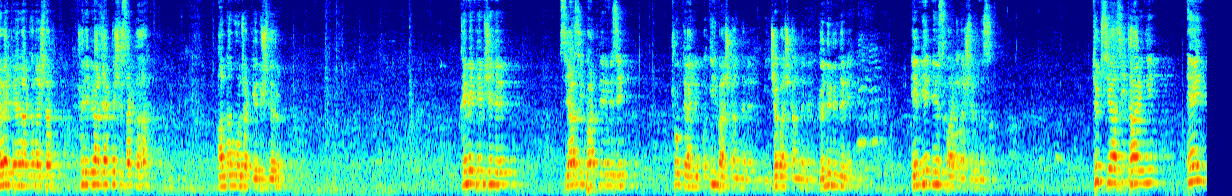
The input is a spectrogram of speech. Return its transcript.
Evet değerli arkadaşlar, şöyle biraz yaklaşırsak daha anlamlı olacak diye düşünüyorum. Kıymetli hemşehrilerim, siyasi partilerimizin çok değerli il başkanları, ilçe başkanları, gönüllüleri, emniyet mensubu arkadaşlarımız, Türk siyasi tarihinin en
